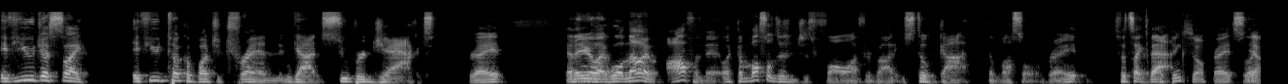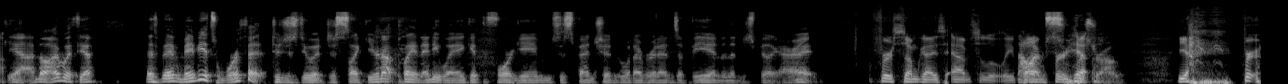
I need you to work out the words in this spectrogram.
if you just like if you took a bunch of tren and got super jacked, right? And then you're mm-hmm. like, well, now I'm off of it. Like the muscle doesn't just fall off your body. You still got the muscle, right? So it's like that. I think so. right? So like, yeah, no, I'm with you. It's, been- maybe it's worth it to just do it. Just like you're not playing anyway, get the four game suspension, whatever it ends up being, and then just be like, all right, For some guys, absolutely. now but I'm for super him, strong. Yeah, for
